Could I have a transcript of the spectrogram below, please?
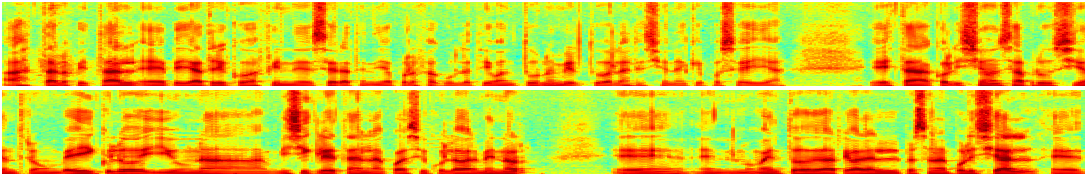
hasta el hospital pediátrico a fin de ser atendido por el facultativo en turno en virtud de las lesiones que poseía. Esta colisión se ha producido entre un vehículo y una bicicleta en la cual circulaba el menor. Eh, en el momento de arribar el personal policial, eh,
